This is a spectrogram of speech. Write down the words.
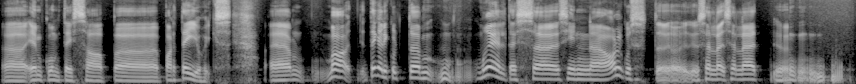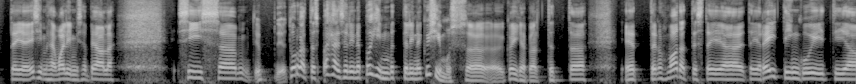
emb-kumb teist saab parteijuhiks. ma tegelikult mõeldes siin algusest selle, selle teie esimehe valimise peale, siis turgatas pähe selline põhimõtteline küsimus kõigepealt, et et noh, vaadates teie, teie reitinguid ja,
